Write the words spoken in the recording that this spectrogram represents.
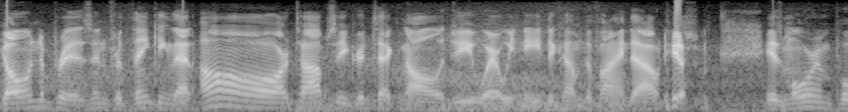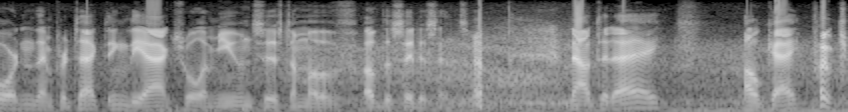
Going to prison for thinking that, oh, our top secret technology, where we need to come to find out, yes, is more important than protecting the actual immune system of, of the citizens. now, today, okay, Pooch.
